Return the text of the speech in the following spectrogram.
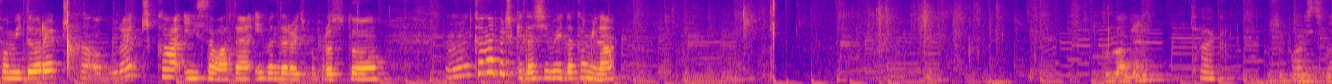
pomidoreczka, ogóreczka i sałatę i będę robić po prostu mm, kanapeczki dla siebie i dla Kamila. To dla mnie? Tak. Proszę Państwa,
